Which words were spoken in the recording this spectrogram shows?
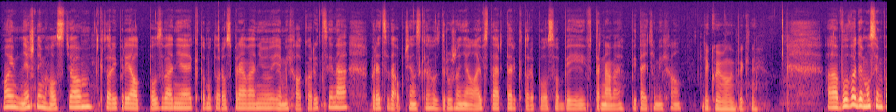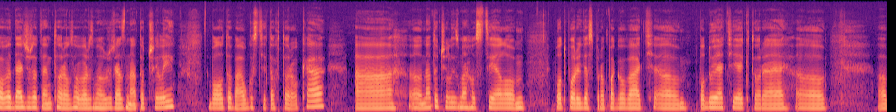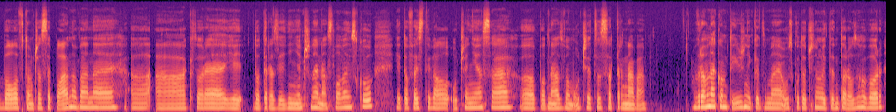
Mojím dnešným hostom, ktorý prijal pozvanie k tomuto rozprávaniu, je Michal Koricina, predseda občianskeho združenia Lifestarter, ktoré pôsobí v Trnave. Vítajte, Michal. Ďakujem veľmi pekne. V úvode musím povedať, že tento rozhovor sme už raz natočili. Bolo to v auguste tohto roka a e, natočili sme ho s cieľom podporiť a spropagovať e, podujatie, ktoré e, bolo v tom čase plánované a ktoré je doteraz jedinečné na Slovensku. Je to festival učenia sa pod názvom Učiaca sa Trnava. V rovnakom týždni, keď sme uskutočnili tento rozhovor,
